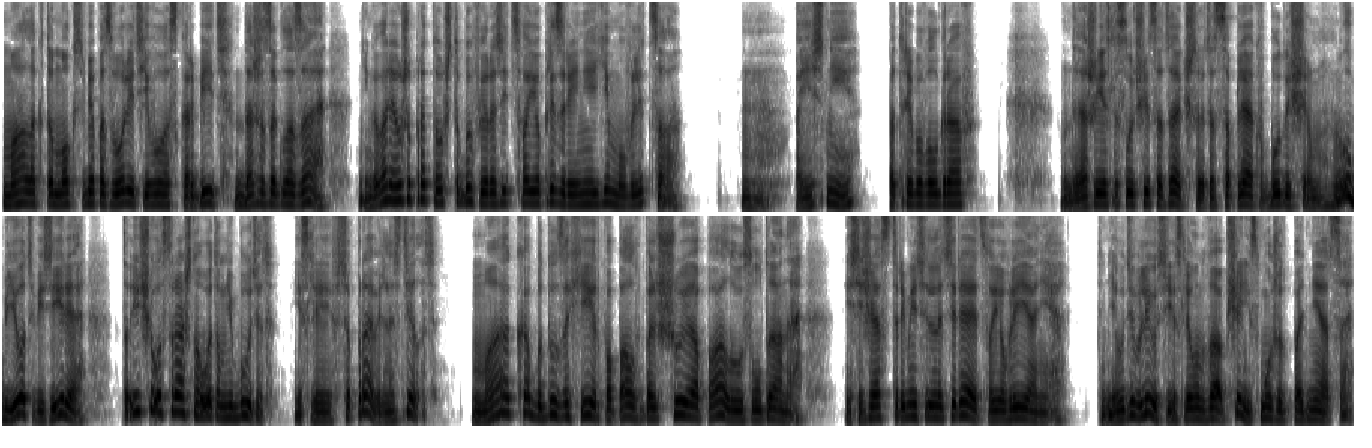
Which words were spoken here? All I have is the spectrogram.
Мало кто мог себе позволить его оскорбить даже за глаза, не говоря уже про то, чтобы выразить свое презрение ему в лицо. «Поясни», – потребовал граф. «Даже если случится так, что этот сопляк в будущем убьет визиря, то ничего страшного в этом не будет, если все правильно сделать. Мак Абду-Захир попал в большую опалу у султана – и сейчас стремительно теряет свое влияние. Не удивлюсь, если он вообще не сможет подняться.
